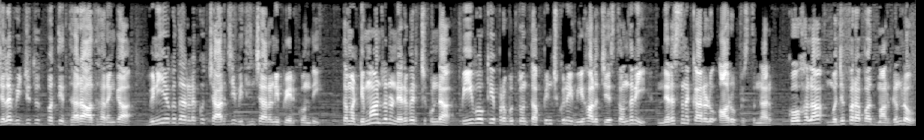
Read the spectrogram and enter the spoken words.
జల విద్యుత్ ఉత్పత్తి ధర ఆధారంగా వినియోగదారులకు ఛార్జీ విధించాలని పేర్కొంది. తమ డిమాండ్లను నెరవేర్చకుండా పీఓకే ప్రభుత్వం తప్పించుకునే వ్యూహాలు చేస్తోందని నిరసనకారులు ఆరోపిస్తున్నారు. కోహలా ముజఫరాబాద్ మార్గంలో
